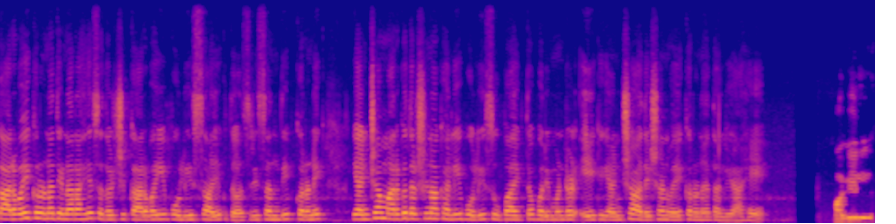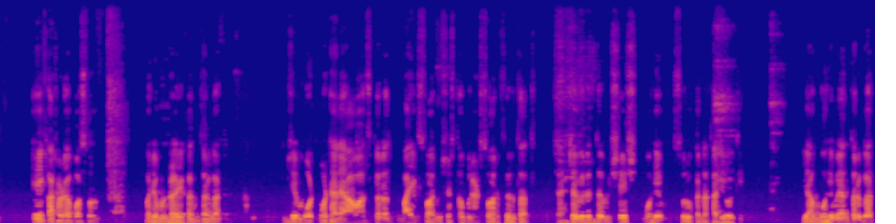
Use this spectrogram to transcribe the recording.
कारवाई करण्यात येणार आहे. सदरची कारवाई पोलीस आयुक्त श्री संदीप कर्णिक यांच्या मार्गदर्शनाखाली पोलीस उपायुक्त परिमंडळ एक यांच्या आदेशान्वये करण्यात आली आहे. मागील एक आठवड्यापासून परिमंडळ एक अंतर्गत जे मोठमोठ्याने आवाज करत बाईक स्वार विशेषतः बुलेट स्वार फिरतात त्यांच्या विरुद्ध विशेष मोहीम सुरू करण्यात आली होती. या मोहिमेअंतर्गत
